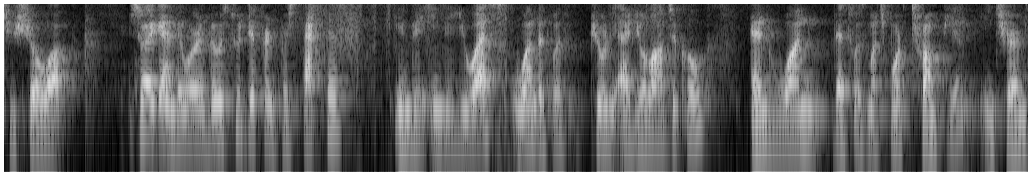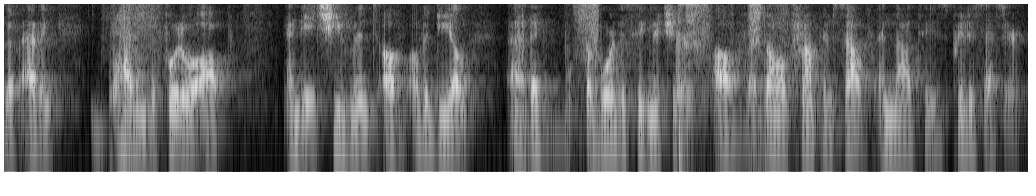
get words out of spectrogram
to show up. So again, there were those two different perspectives in the in the U.S. One that was purely ideological, and one that was much more Trumpian in terms of having having the photo op and the achievement of, of a deal uh, that bore the signature of uh, Donald Trump himself and not his predecessor.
